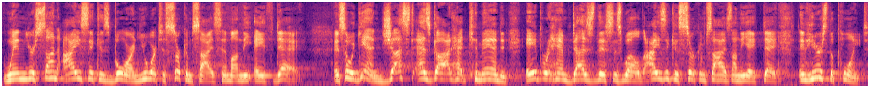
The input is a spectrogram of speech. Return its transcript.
when your son Isaac is born, you are to circumcise him on the eighth day. And so, again, just as God had commanded, Abraham does this as well. Isaac is circumcised on the eighth day. And here's the point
